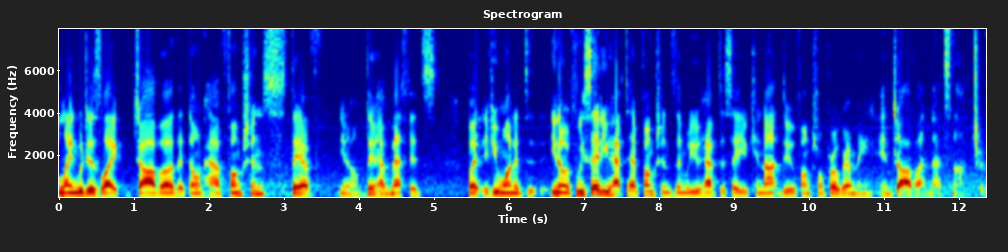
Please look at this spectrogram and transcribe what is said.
languages like Java that don't have functions. They have, you know, they have methods, But if you wanted to, you know, if we said you have to have functions, then we have to say you cannot do functional programming in Java, and that's not true.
